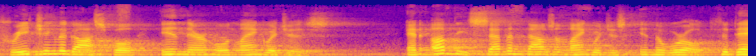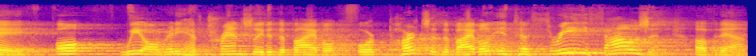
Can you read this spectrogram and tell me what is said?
preaching the gospel in their own languages. And of these 7,000 languages in the world today, all, we already have translated the Bible or parts of the Bible into 3,000 of them.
